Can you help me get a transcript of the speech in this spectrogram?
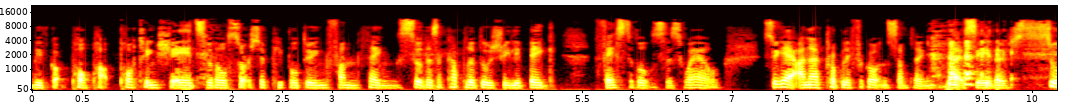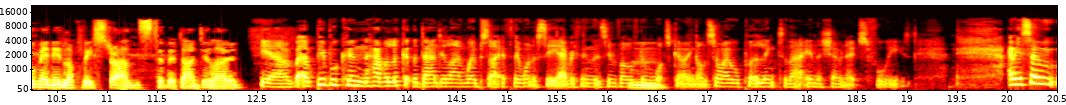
We've got pop-up potting sheds with all sorts of people doing fun things. So there's a couple of those really big festivals as well so yeah, and I've probably forgotten something. Let's see, there's so many lovely strands to the dandelion. Yeah, but uh, people can have a look at the dandelion website if they want to see everything that's involved mm. and what's going on. So I will put a link to that in the show notes for you. I mean, so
